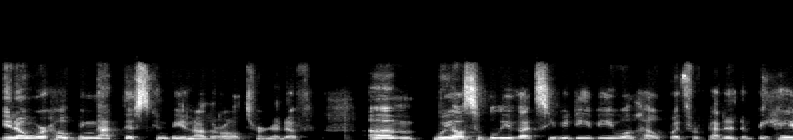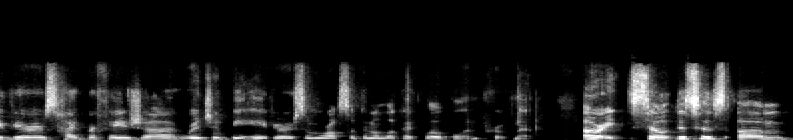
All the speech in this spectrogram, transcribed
you know, we're hoping that this can be another alternative. Um, we also believe that CBDV will help with repetitive behaviors, hyperphagia, rigid behaviors, and we're also gonna look at global improvement. All right, so this is um,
